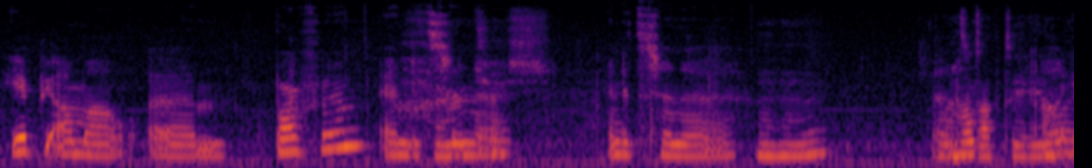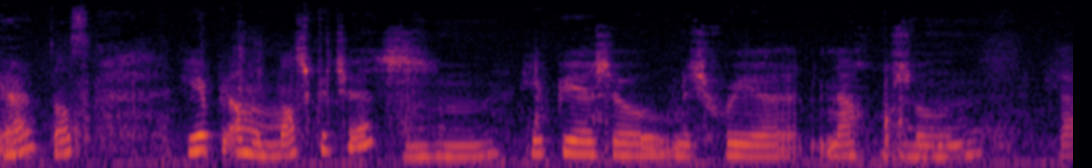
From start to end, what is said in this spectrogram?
Hier heb je allemaal ehm, parfum. En dit is een, eh, Geurtjes. en dit is een, eh, Hı hı. een hand... Antibacterieel. Oh, ja, dat. Hier heb je allemaal maskertjes. Hı hı. Hier heb je zo, dat je voor je nagels zo, ja.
